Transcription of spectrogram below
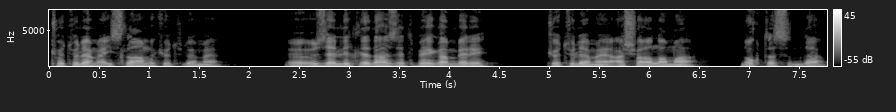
kötüleme, İslam'ı kötüleme, e, özellikle de Hazreti Peygamber'i kötüleme, aşağılama noktasında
